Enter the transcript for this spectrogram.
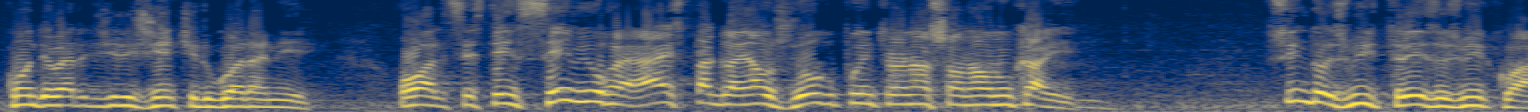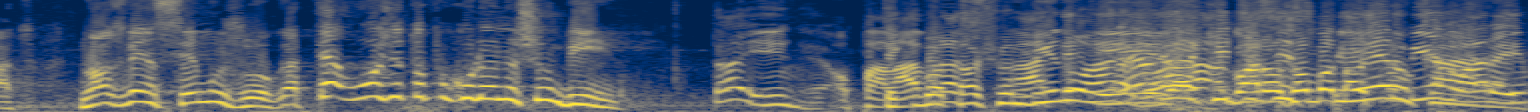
quando eu era dirigente do Guarani. Olha, vocês têm 100 mil reais para ganhar o jogo para o Internacional não cair. Isso em 2003, 2004. Nós vencemos o jogo. Até hoje eu estou procurando o chumbinho. Tá aí. ó, Tem que Palavras botar o chumbinho no ar. Né? Agora, que agora nós vamos botar o chumbinho no cara. ar aí.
